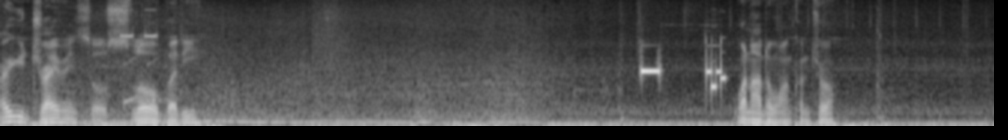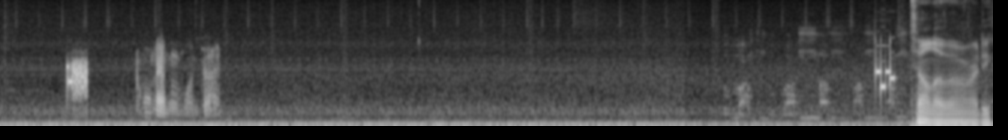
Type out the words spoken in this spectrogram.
Why are you driving so slow, buddy? One out of one control. 1 out of 1 God. Tell them I'm ready.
